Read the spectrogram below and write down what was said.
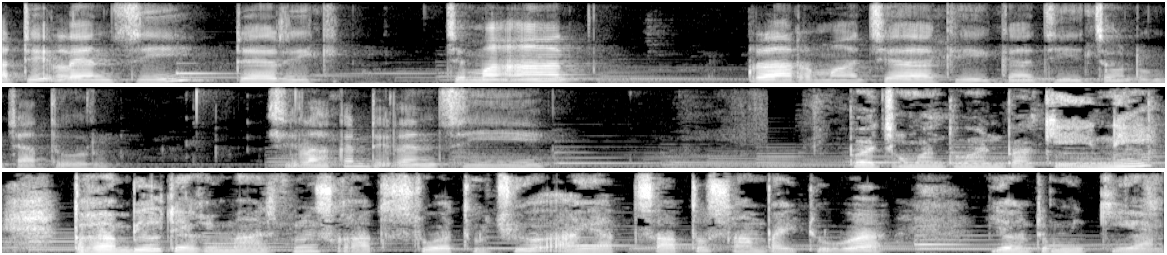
adik Lensi dari jemaat pra remaja GKJ Condong Catur. Silahkan Dik Lensi. Bacaan Tuhan pagi ini terambil dari Mazmur 127 ayat 1 sampai 2 yang demikian.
